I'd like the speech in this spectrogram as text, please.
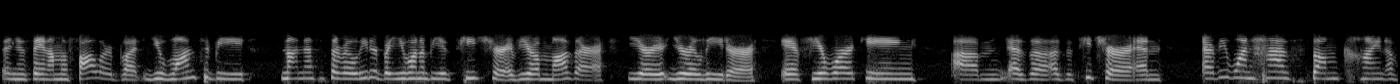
then you're saying I'm a follower, but you want to be not necessarily a leader, but you want to be a teacher. If you're a mother, you're you're a leader. If you're working um, as a as a teacher and everyone has some kind of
